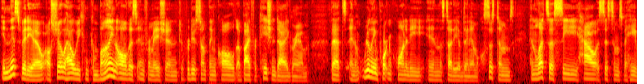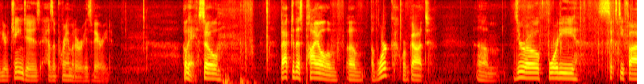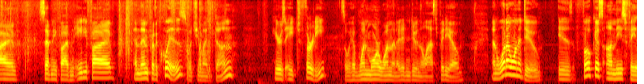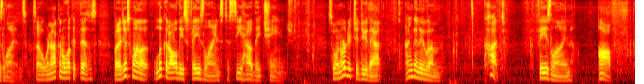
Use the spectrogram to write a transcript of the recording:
In this video, I'll show how we can combine all this information to produce something called a bifurcation diagram that's a really important quantity in the study of dynamical systems and lets us see how a system's behavior changes as a parameter is varied. Okay, so back to this pile of, of, of work. We've got um, 0, 40, 65, 75, and 85. And then for the quiz, which you might have done, here's H30. So we have one more one that I didn't do in the last video. And what I want to do is focus on these phase lines. So we're not going to look at this, but I just want to look at all these phase lines to see how they change. So in order to do that, I'm going to um, cut the phase line off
